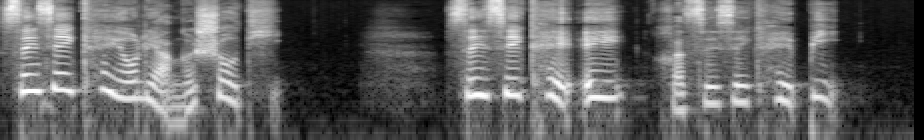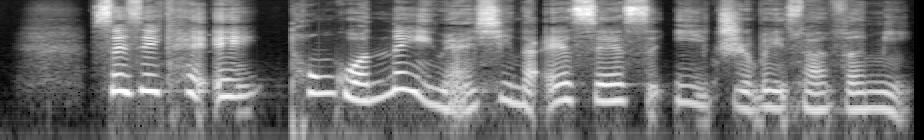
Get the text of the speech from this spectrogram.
CCK 有两个受体，CCKA 和 CCKB。CCKA 通过内源性的 SS 抑制胃酸分泌，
